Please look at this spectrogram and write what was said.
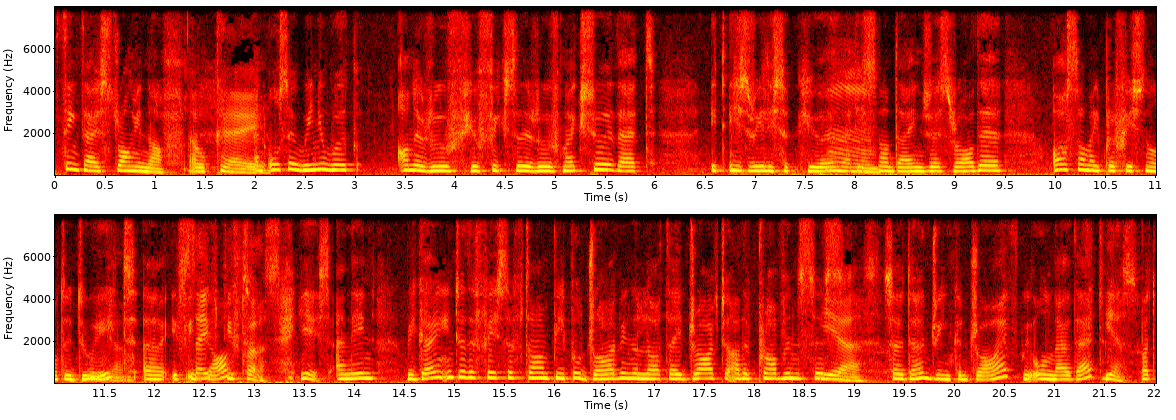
think they are strong enough. Okay. And also, when you work on a roof, you fix the roof, make sure that it is really secure, that Mm. it's not dangerous. Rather, ask some professional to do Yeah. it uh, if Safety doubt. first. Yes, and then we're going into the festive time. People driving a lot. They drive to other provinces. Yes. So don't drink and drive. We all know that. Yes. But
